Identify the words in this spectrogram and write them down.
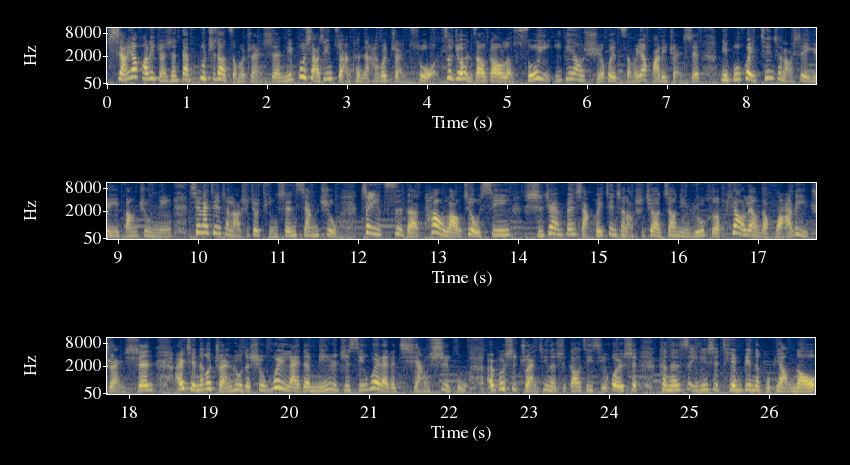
想要华丽转身，但不知道怎么转身，你不小心转，可能还会转错，这就很糟糕了。所以一定要学会怎么样华丽转身。你不会，建成老师也愿意帮助您。现在建成老师就挺身相助。这一次的套牢救星实战分享会，建成老师就要教你如何漂亮的华丽转身，而且能够转入的是未来的明日之星，未来的强势股，而不是转进的是高基期，或者是可能是已经是天边的股票。No，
